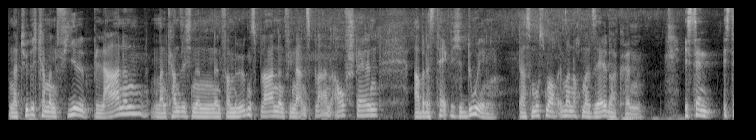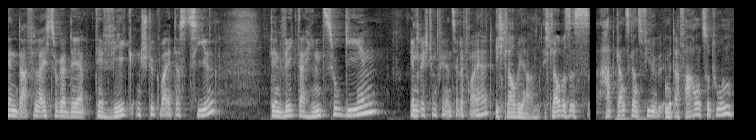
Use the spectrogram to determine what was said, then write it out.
natürlich kann man viel planen, man kann sich einen, einen Vermögensplan, einen Finanzplan aufstellen, aber das tägliche Doing, das muss man auch immer noch mal selber können. Ist denn, ist denn da vielleicht sogar der, der Weg ein Stück weit das Ziel? Den Weg dahin zu gehen in Richtung finanzielle Freiheit? Ich glaube ja. Ich glaube, es ist, hat ganz, ganz viel mit Erfahrung zu tun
